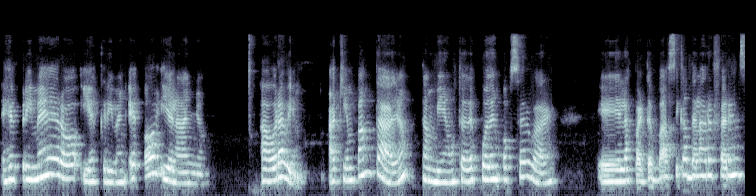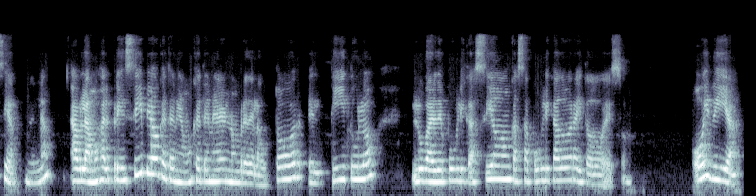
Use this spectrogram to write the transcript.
Es el primero y escriben el all y el año. Ahora bien, aquí en pantalla también ustedes pueden observar eh, las partes básicas de la referencia. Hablamos al principio que teníamos que tener el nombre del autor, el título, lugar de publicación, casa publicadora y todo eso. Hoy día,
